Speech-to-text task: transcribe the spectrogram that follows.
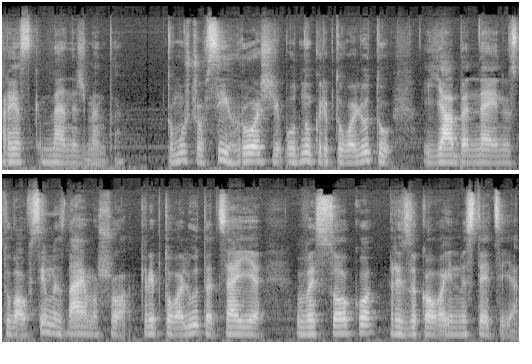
риск менеджменту. Тому що всі гроші в одну криптовалюту я би не інвестував. Всі ми знаємо, що криптовалюта це є високоризикова інвестиція.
